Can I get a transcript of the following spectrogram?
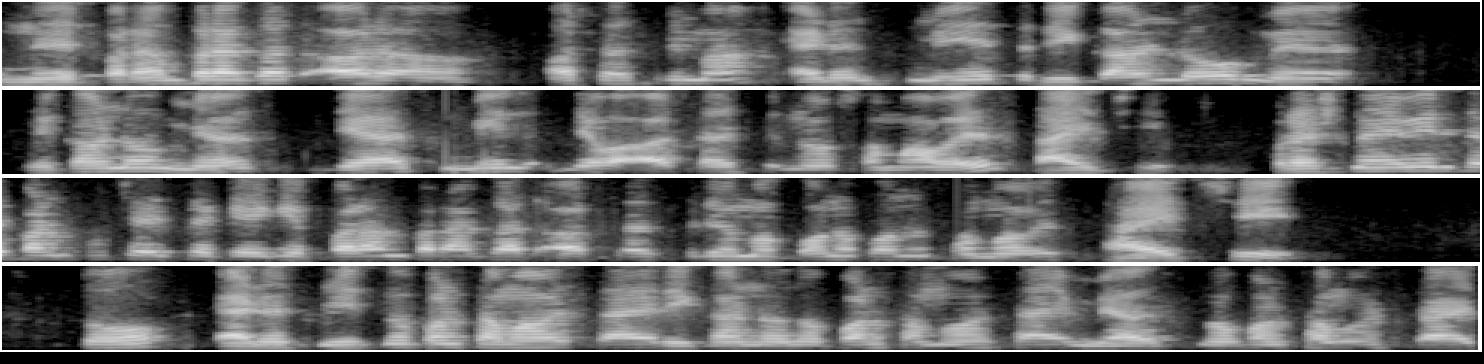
અને પરંપરાગત અર- અર્થશાસ્ત્રીમાં એડમ સ્મિથ રિકાન્ડો રિકાન્ડો મેલ્સ જેસ મિલ જેવા અર્થશાસ્ત્રીનો સમાવેશ થાય છે. પ્રશ્ન એવી રીતે પણ પૂછાઈ શકે કે પરંપરાગત અર્થશાસ્ત્રીઓમાં કોનો કોનો સમાવેશ થાય છે? તો એડમ સ્મિથનો પણ સમાવેશ થાય રિકાન્ડોનો પણ સમાવેશ થાય મેલ્સનો પણ સમાવેશ થાય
